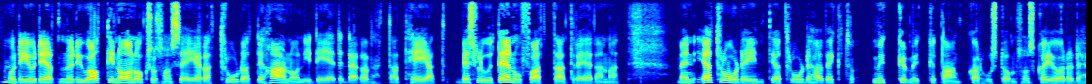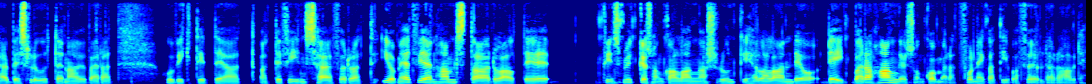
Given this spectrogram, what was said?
Mm. Och det är ju det att nu är det ju alltid någon också som säger att tror du att det har någon idé det där att, att hej att beslutet är nog fattat redan. Att, men jag tror det inte. Jag tror det har väckt mycket, mycket tankar hos de som ska göra det här besluten över att hur viktigt det är att, att det finns här för att i och med att vi är en hamnstad och allt det finns mycket som kan langas runt i hela landet och det är inte bara Hangö som kommer att få negativa följder av det.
